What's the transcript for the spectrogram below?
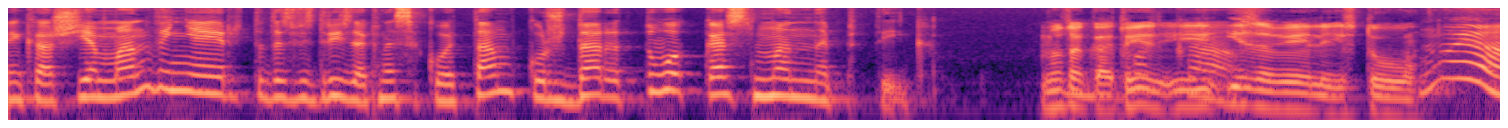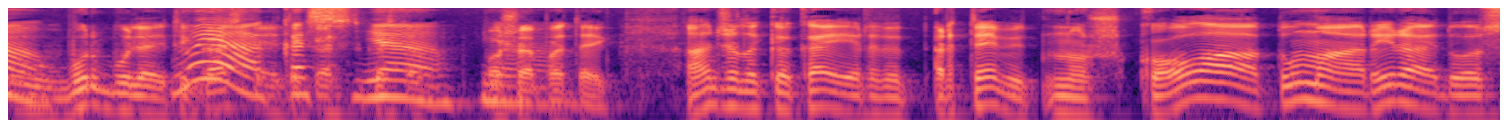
Vienkārši, ja man viņa ir, tad es visdrīzāk nesakoju tam, kurš dara to, kas man nepatīk. Nu, tā kā tu izvēlējies to Nu burbuļai, Nu jā, kas, kas- kas, kas jā, pašā jā. pateikt. Anželika, kā ir ar tevi no skolā, tomēr ir aidos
